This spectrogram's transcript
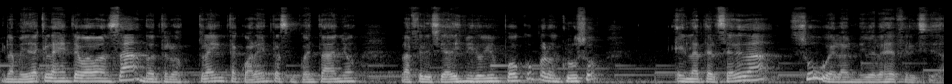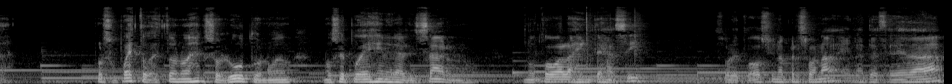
En la medida que la gente va avanzando, entre los 30, 40, 50 años, la felicidad disminuye un poco, pero incluso en la tercera edad sube los niveles de felicidad. Por supuesto, esto no es absoluto, no, no se puede generalizar, no, no toda la gente es así. Sobre todo si una persona en la tercera edad,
